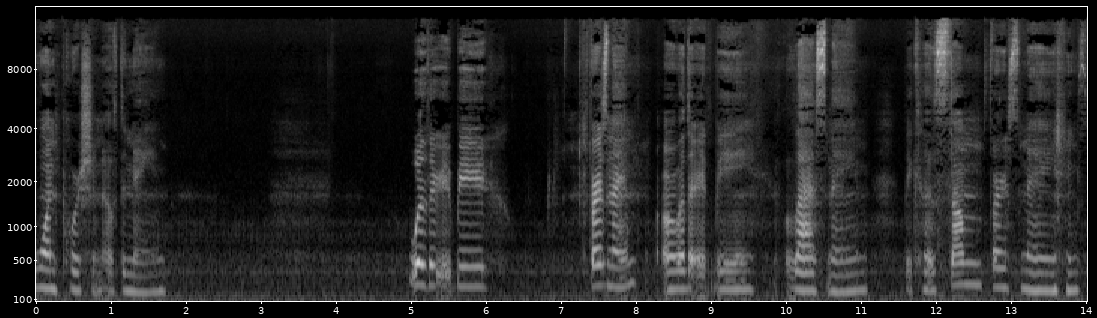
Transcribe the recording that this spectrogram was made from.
one portion of the name. Whether it be first name or whether it be last name, because some first names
